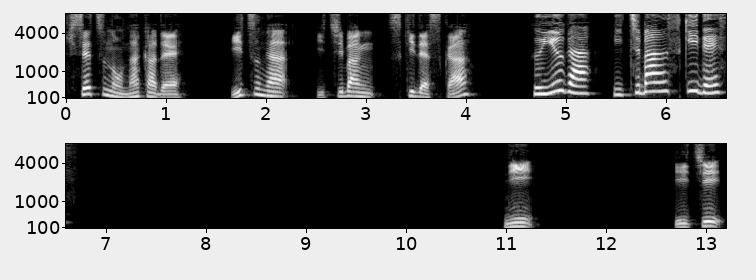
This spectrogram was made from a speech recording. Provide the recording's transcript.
季節の中でいつが一番好きですか？冬が一番好きです。2 1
